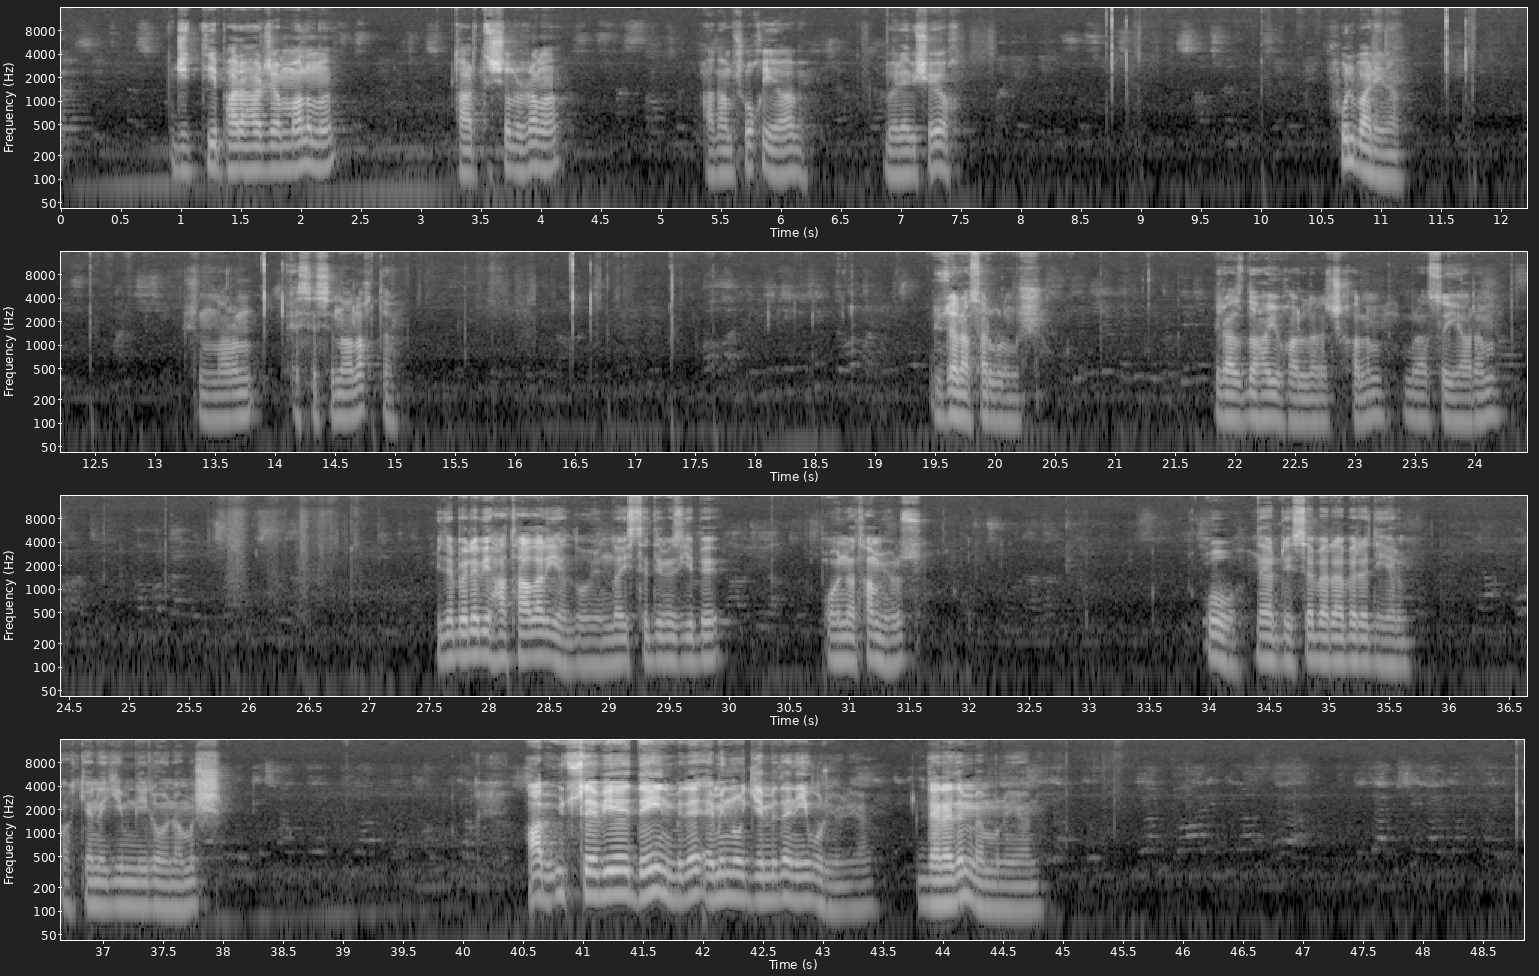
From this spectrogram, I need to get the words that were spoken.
ciddi para harcanmalı mı? Tartışılır ama adam çok iyi abi. Böyle bir şey yok. Full balina. Şunların SS'ini alak da. Güzel hasar vurmuş. Biraz daha yukarılara çıkalım. Burası yarım. Bir de böyle bir hatalar geldi oyunda. İstediğimiz gibi oynatamıyoruz. O neredeyse berabere diyelim. Bak gene Gimli ile oynamış. Abi 3 seviye değin bile emin o gemiden iyi vuruyor ya. Denedim ben bunu yani.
